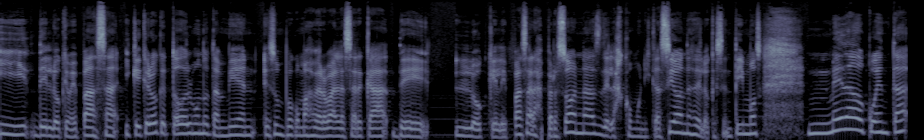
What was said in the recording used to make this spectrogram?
y de lo que me pasa y que creo que todo el mundo también es un poco más verbal acerca de lo que le pasa a las personas, de las comunicaciones, de lo que sentimos, me he dado cuenta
